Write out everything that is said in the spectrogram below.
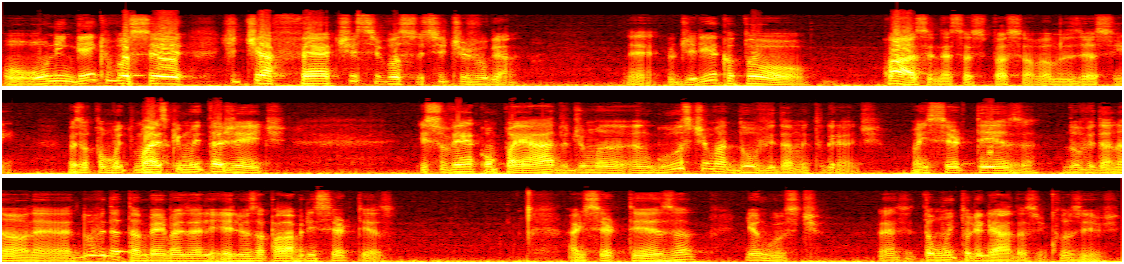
ou, ou, ninguém que você que te afete se você se te julgar. Né? Eu diria que eu tô quase nessa situação, vamos dizer assim, mas eu tô muito mais que muita gente. Isso vem acompanhado de uma angústia e uma dúvida muito grande, uma incerteza. Dúvida não, né? Dúvida também, mas ele, ele usa a palavra incerteza. A incerteza e angústia né? estão muito ligadas, inclusive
